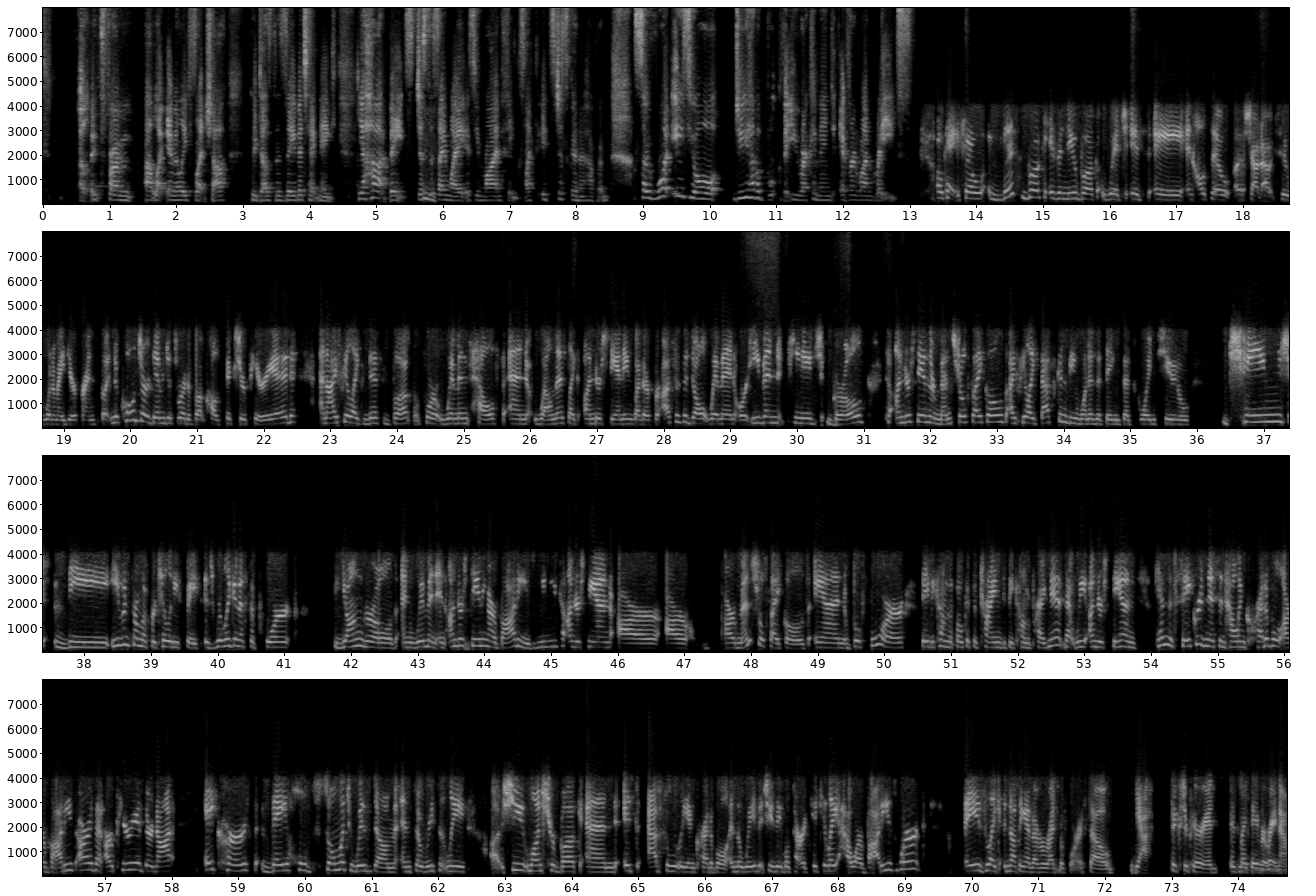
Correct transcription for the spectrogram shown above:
uh, it's from uh, like Emily Fletcher, who does the Ziva technique. Your heart beats just mm. the same way as your mind thinks. Like, it's just going to happen. So, what is your, do you have a book that you recommend everyone reads? Okay, so this book is a new book, which it's a, and also a shout out to one of my dear friends, but Nicole Jardim just wrote a book called Fix Your Period. And I feel like this book for women's health and wellness, like understanding whether for us as adult women or even teenage girls to understand their menstrual cycles, I feel like that's going to be one of the things that's going to change the, even from a fertility space, is really going to support young girls and women in understanding our bodies. We need to understand our our our menstrual cycles. And before they become the focus of trying to become pregnant that we understand can the sacredness and how incredible our bodies are that our periods are not a curse. They hold so much wisdom. And so recently uh, she launched her book and it's absolutely incredible and the way that she's able to articulate how our bodies work is like nothing I've ever read before. So yeah, fix your period is my favorite right now.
